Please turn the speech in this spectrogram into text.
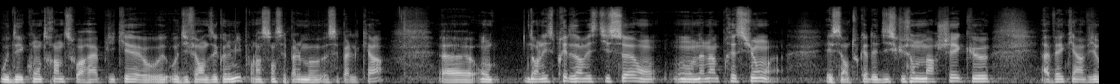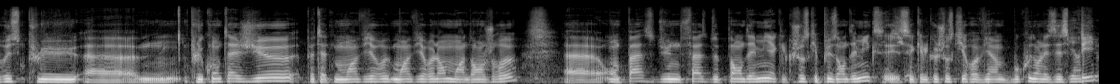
ou des contraintes soient réappliquées aux, différentes économies. Pour l'instant, le c'est pas le cas. dans l'esprit des investisseurs, on a l'impression et c'est en tout cas des discussions de marché que avec un virus plus euh, plus contagieux, peut-être moins moins virulent, moins dangereux, euh, on passe d'une phase de pandémie à quelque chose qui est plus endémique. C'est quelque chose qui revient beaucoup dans les esprits,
